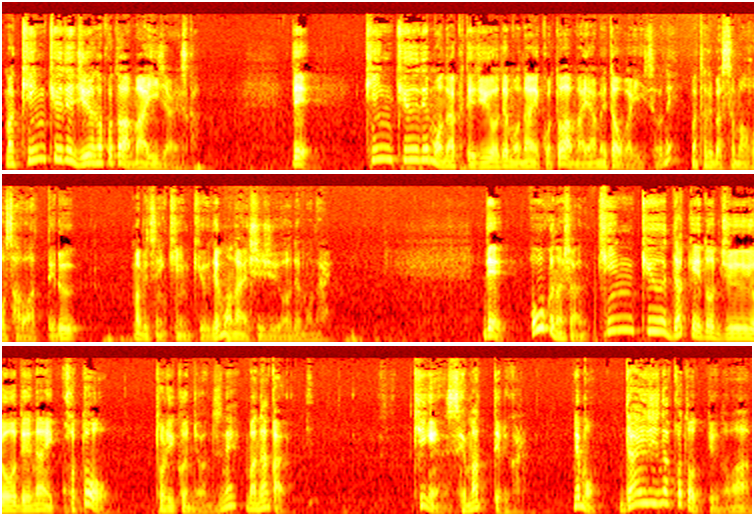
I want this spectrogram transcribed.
まあ、緊急で重要なことはまあいいじゃないですか。で、緊急でもなくて重要でもないことはまあやめた方がいいですよね。まあ、例えばスマホ触ってるまあ、別に緊急でもないし重要でもない。で、多くの人は緊急だけど重要でないことを取り組んじゃうんですね。まあなんか、期限迫ってるから。でも大事なことっていうのは、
